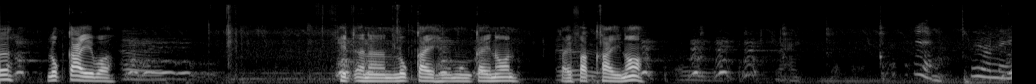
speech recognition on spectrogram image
อ ลกไก่บ่เออเฮ็ดอันนั้นลกไก่ให้หมองไก่นอน ไก่ฟักไข่เนาะนี่อันนี้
